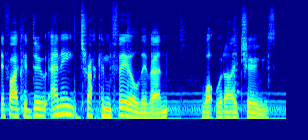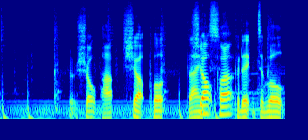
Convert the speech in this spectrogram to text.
If I could do any track and field event, what would I choose? Shot pat. Shot put. Thanks. Shot put. Predictable.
